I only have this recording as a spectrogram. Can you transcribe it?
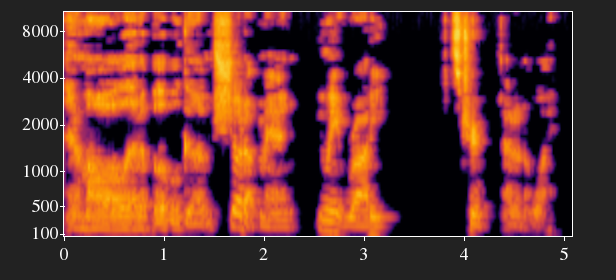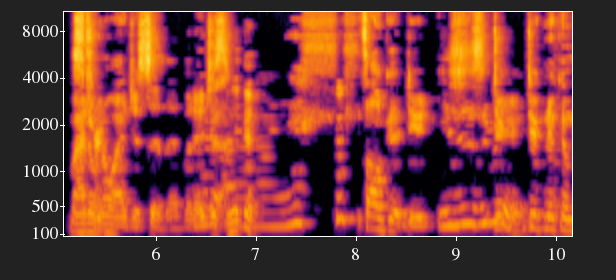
and I'm all out of bubblegum. Shut up, man. You ain't Roddy. it's true. I don't know why. It's I don't true. know why I just said that, but I just. Yeah. it's all good, dude. He's just Duke, Duke Nukem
